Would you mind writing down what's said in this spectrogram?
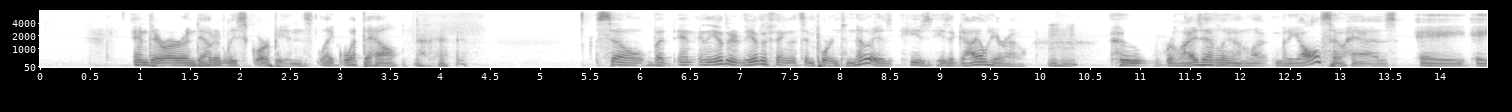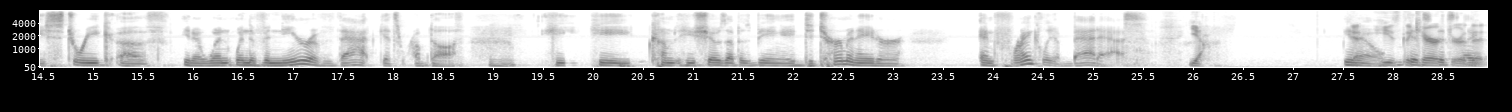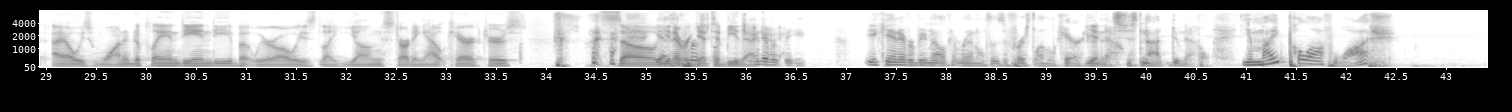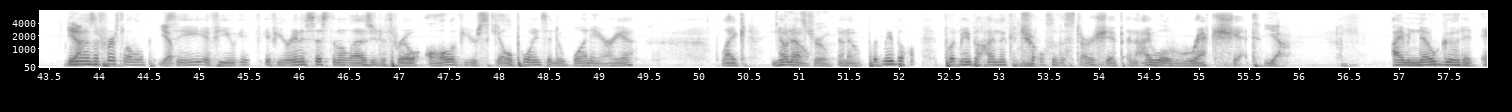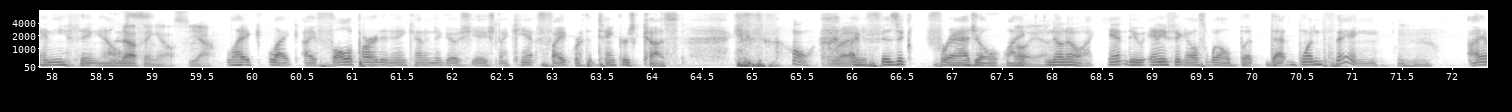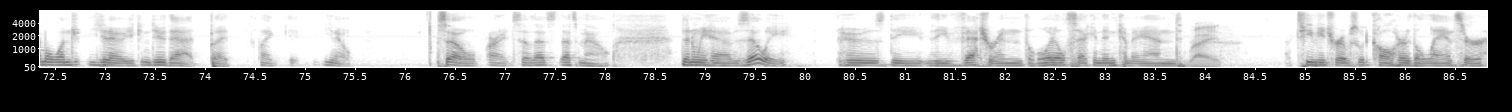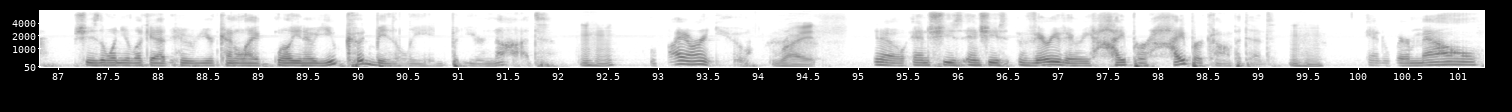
and there are undoubtedly scorpions. Like, what the hell? so, but and, and the other the other thing that's important to note is he's he's a guile hero hmm who relies heavily on luck, but he also has a a streak of you know when when the veneer of that gets rubbed off, hmm he he comes he shows up as being a determinator and frankly a badass. Yeah. You yeah, know, he's the it's- it's character like- that I always wanted to play in D and D, but we were always like young, starting out characters. So yeah, you never get to be you that guy. Never be, You can't ever be Malcolm Reynolds as a first level character. Yeah, no. That's just not doable. No. You might pull off Wash. You Yeah. know, as a first level Yep. PC, if you if, if you're in a system that allows you to throw all of your skill points into one area, like no That's no true. no no put me beh- put me behind the controls of a starship and I will wreck shit. Yeah. I'm no good at anything else. Nothing else. Yeah. Like like I fall apart in any kind of negotiation. I can't fight where a tankers cuss. You know, Right. I'm physically fragile. Like Oh, yeah. no no, I can't do anything else well. But that one thing, mm-hmm. I am a one. You know, you can do that. But like you know, so all right. So that's that's Mal. Then we have Zoe, who's the the veteran, the loyal second in command. Right. TV tropes would call her the Lancer. She's the one you look at who you're kind of like, well, you know, you could be the lead, but you're not. hmm Why aren't you? Right. You know, and she's and she's very very hyper hyper competent. hmm And where Mal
